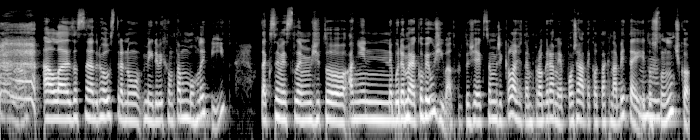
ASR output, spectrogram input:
Ale zase na druhou stranu, my kdybychom tam mohli pít, tak si myslím, že to ani nebudeme jako využívat, protože jak jsem říkala, že ten program je pořád jako tak nabitý, mm-hmm. je to sluníčko.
